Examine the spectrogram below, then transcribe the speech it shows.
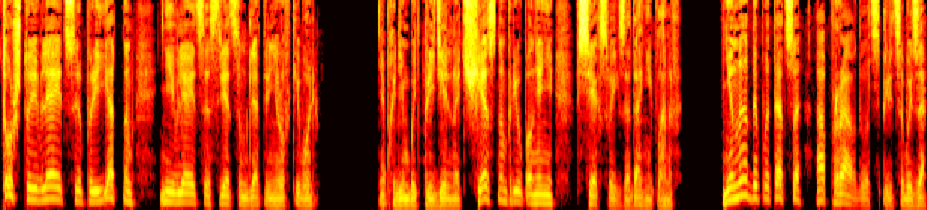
То, что является приятным, не является средством для тренировки воли. Необходимо быть предельно честным при выполнении всех своих заданий и планов. Не надо пытаться оправдываться перед собой за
